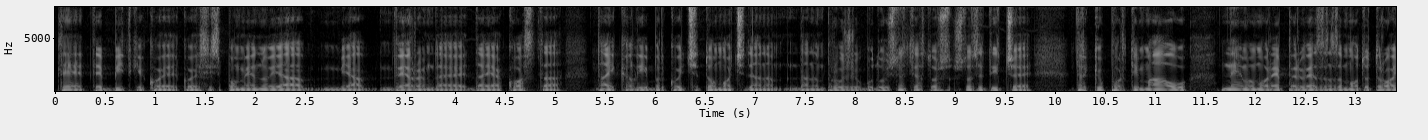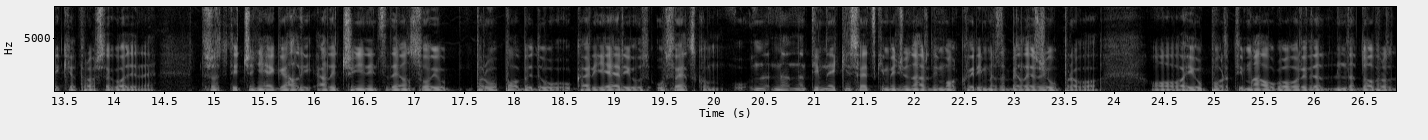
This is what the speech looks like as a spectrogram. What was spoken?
te, te bitke koje, koje si spomenuo, ja, ja verujem da je, da je Kosta taj kalibar koji će to moći da nam, da nam pruži u budućnosti, a što, što se tiče trke u Portimao, nemamo reper vezan za Moto Trojke od prošle godine, što se tiče njega, ali, ali činjenica da je on svoju prvu pobedu u karijeri u, u svetskom, na, na tim nekim svetskim međunarodnim okvirima zabeleži upravo ovaj, u Portimao, govori da, da dobro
